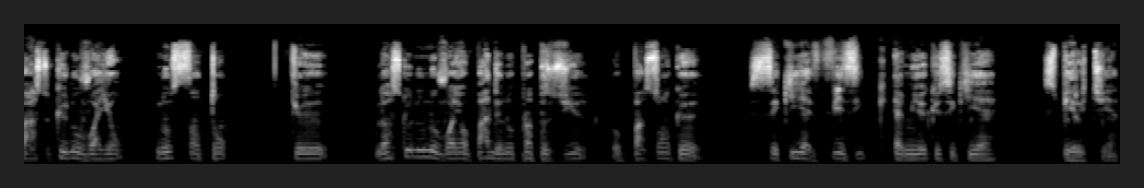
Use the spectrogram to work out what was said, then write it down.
parce que nous voyons, nous sentons que lorsque nous ne voyons pas de nos propres yeux, nous pensons que ce qui est physique est mieux que ce qui est spirituel.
